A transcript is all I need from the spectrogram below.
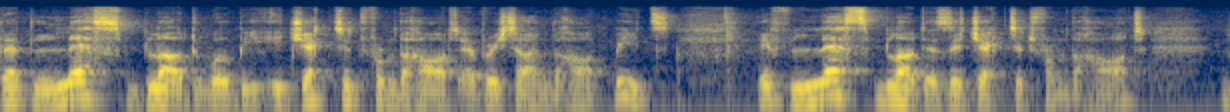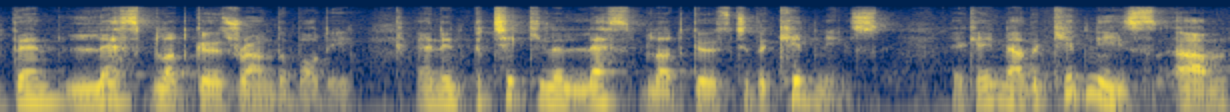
that less blood will be ejected from the heart every time the heart beats. If less blood is ejected from the heart, then less blood goes around the body, and in particular, less blood goes to the kidneys. Okay, now the kidneys um,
